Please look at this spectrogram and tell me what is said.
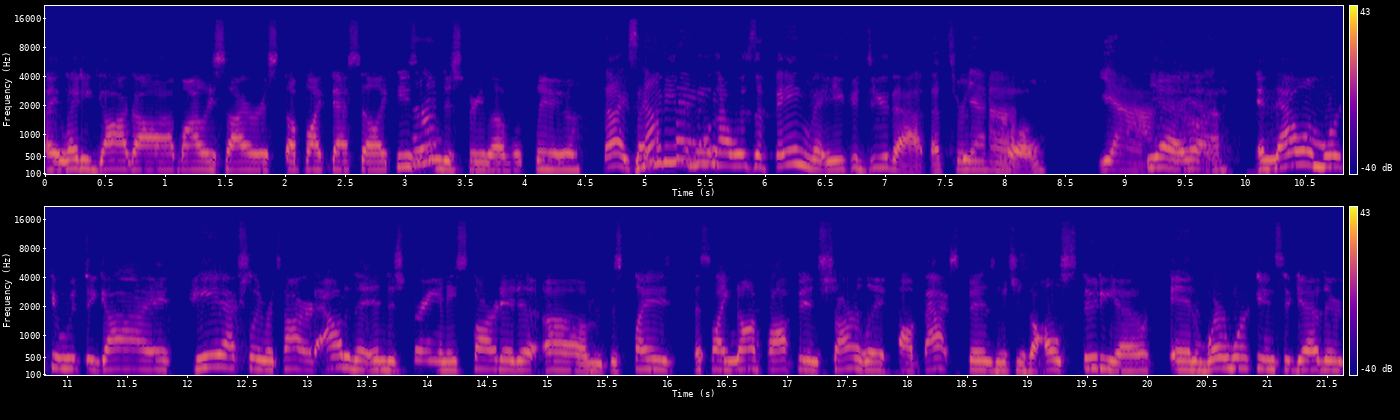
like Lady Gaga, Miley Cyrus, stuff like that. So like he's Huh? industry level too. Nice. I didn't even know that was a thing that you could do that. That's really Yeah. cool. Yeah. Yeah, yeah. And now I'm working with the guy. He actually retired out of the industry and he started um this place that's like nonprofit in Charlotte called Backspins, which is a whole studio. And we're working together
